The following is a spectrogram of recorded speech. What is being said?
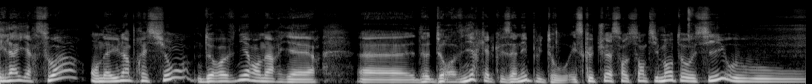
Et là, hier soir, on a eu l'impression de revenir en arrière, euh, de, revenir quelques années plus tôt. Est-ce que tu as ce sentiment toi aussi ou...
